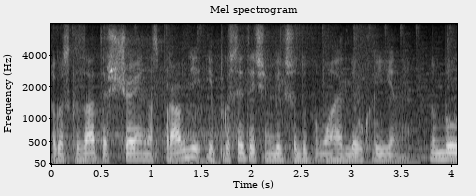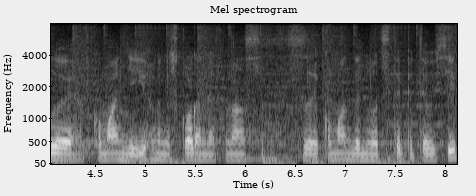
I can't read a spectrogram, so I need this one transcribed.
розказати, що є насправді, і просити чим більше допомоги для України. Ми були в команді ігор нескорених. У нас з команди 25 осіб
